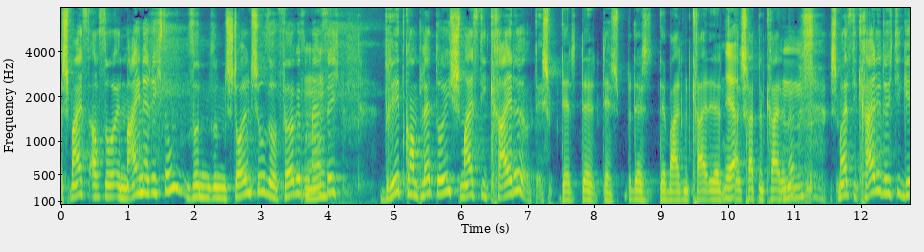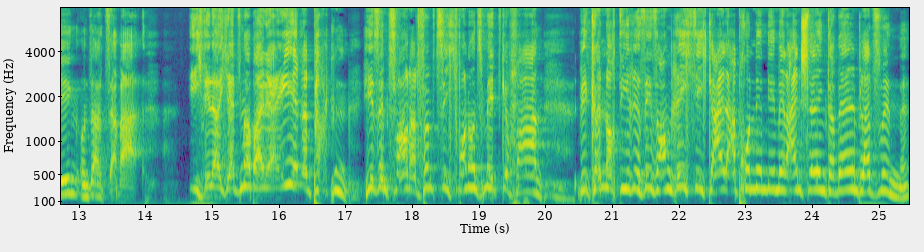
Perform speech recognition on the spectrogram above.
schmeißt auch so in meine Richtung, so ein, so ein Stollenschuh, so Ferguson-mäßig. Dreht komplett durch, schmeißt die Kreide, der, der, der, der, der, der malt mit Kreide, der, Ja. der schreibt mit Kreide, ne? Schmeißt die Kreide durch die Gegend und sagt, sag mal, ich will euch jetzt mal bei der Ehre packen. Hier sind 250 von uns mitgefahren. Wir können noch die Saison richtig geil abrunden, indem wir einen einstelligen Tabellenplatz finden. Ne?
